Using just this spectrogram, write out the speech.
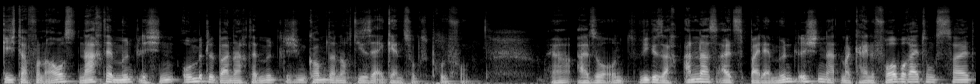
gehe ich davon aus, nach der mündlichen, unmittelbar nach der mündlichen, kommt dann noch diese Ergänzungsprüfung. Ja, also und wie gesagt, anders als bei der mündlichen hat man keine Vorbereitungszeit,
